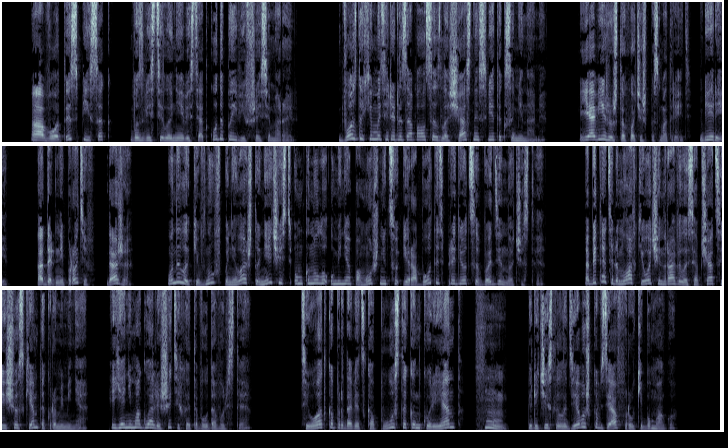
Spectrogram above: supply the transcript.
«А вот и список», – возвестила невесть, откуда появившаяся Морель. В воздухе материализовался злосчастный свиток с именами. «Я вижу, что хочешь посмотреть. Бери. Адель не против? Даже?» Уныло кивнув, поняла, что нечисть умкнула у меня помощницу и работать придется в одиночестве. Обитателям лавки очень нравилось общаться еще с кем-то, кроме меня, и я не могла лишить их этого удовольствия. «Тетка, продавец капусты, конкурент...» «Хм...» – перечислила девушка, взяв в руки бумагу.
